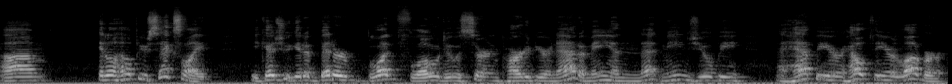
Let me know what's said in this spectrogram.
um, it'll help your sex life because you get a better blood flow to a certain part of your anatomy, and that means you'll be a happier, healthier lover.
